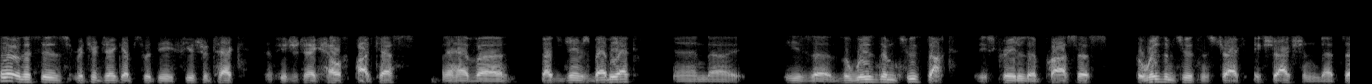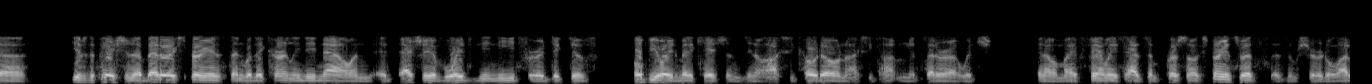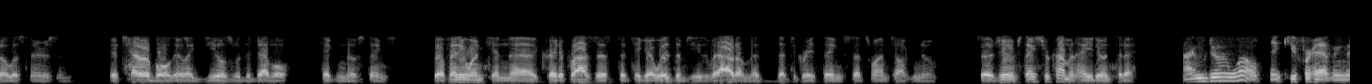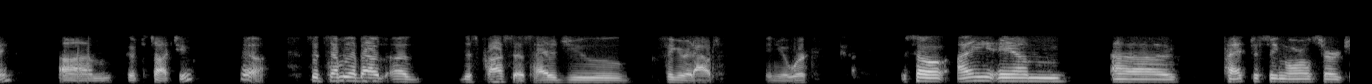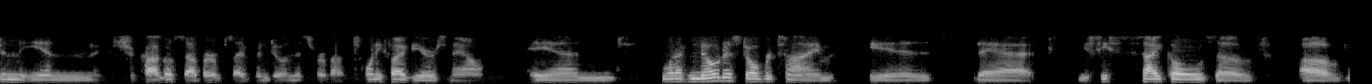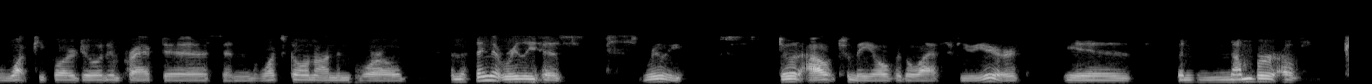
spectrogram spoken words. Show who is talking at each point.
Speaker 1: Hello, this is Richard Jacobs with the Future Tech and Future Tech Health podcast. And I have uh, Dr. James Babiak, and uh, he's uh, the Wisdom Tooth Doc. He's created a process for wisdom tooth extract- extraction that uh, gives the patient a better experience than what they currently need now, and it actually avoids the need for addictive opioid medications, you know, oxycodone, oxycontin, et cetera, which you know my family's had some personal experience with, as I'm sure to a lot of listeners, and they're terrible. They're like deals with the devil taking those things. So if anyone can uh, create a process to take out wisdom teeth without them, that's that's a great thing. So that's why I'm talking to him. So James, thanks for coming. How you doing today?
Speaker 2: I'm doing well. Thank you for having me. Um, good to talk to you.
Speaker 1: Yeah. So tell me about uh, this process. How did you figure it out in your work?
Speaker 2: So I am uh, practicing oral surgeon in Chicago suburbs. I've been doing this for about 25 years now. And what I've noticed over time is that you see cycles of of what people are doing in practice and what's going on in the world. And the thing that really has really stood out to me over the last few years is the number of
